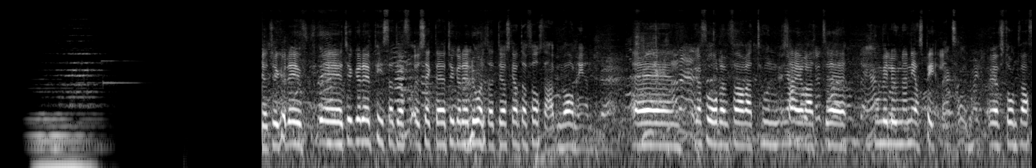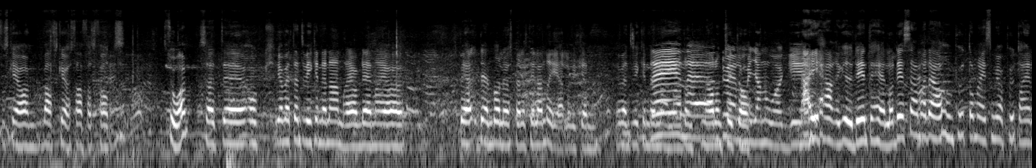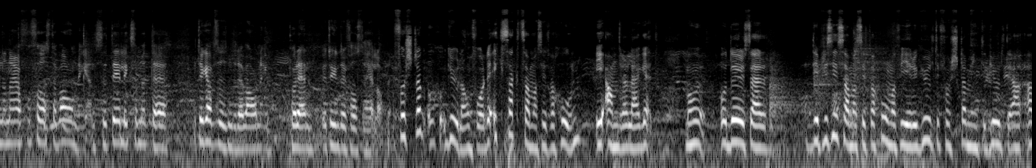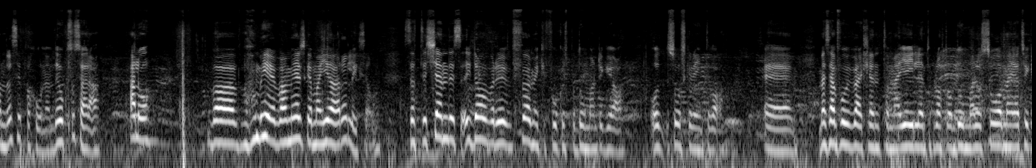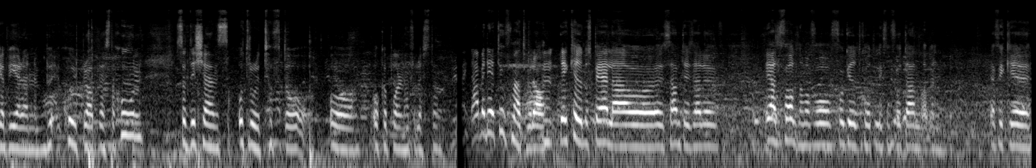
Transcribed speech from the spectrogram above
Jag tycker det är, jag tycker det är piss att jag, ursäkta, jag tycker det är dåligt att jag ska inte ha första varningen. Eh, jag får den för att hon säger att eh, hon vill lugna ner spelet. Och jag förstår inte varför ska jag, varför ska jag straffas för att så. så att, eh, och jag vet inte vilken den andra är av det när jag den bollen jag spelade till André eller vilken, jag vet inte vilken nej, den andra, när, när de tycker... med Janogy. Nej herregud, det är inte heller. Det är samma där, hon puttar mig som jag puttar henne när jag får första varningen. Så det är liksom inte, tycker absolut inte det var varning på den. Jag tycker inte det första heller. Första gula hon får, det är exakt samma situation i andra läget. och då är det så här, det är precis samma situation, varför ger du gult i första men inte gult i andra situationen? Det är också så här, hallå, vad, vad, mer, vad mer ska man göra liksom? Så att det kändes, idag var det för mycket fokus på domaren tycker jag. Och så ska det inte vara. Eh, men sen får vi verkligen ta med, jag gillar inte att prata om domare och så, men jag tycker att vi gör en sjukt bra prestation. Så det känns otroligt tufft att, att åka på den här förlusten. Ja, men det är en tuff match idag. Mm. Det är kul att spela och samtidigt är det, det är alltid farligt när man får, får gult kort och liksom få ett andra. Men jag fick... Eh,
